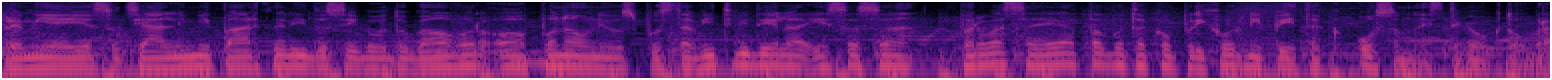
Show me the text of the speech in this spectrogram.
Premijer je s socialnimi partnerji dosegel dogovor o ponovni vzpostavitvi dela SS, prva seja pa bo tako prihodnji petek 18. oktober.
